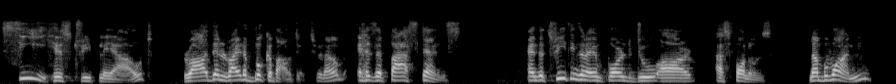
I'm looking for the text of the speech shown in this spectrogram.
see history play out rather than write a book about it, you know, as a past tense. And the three things that are important to do are as follows. Number one,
